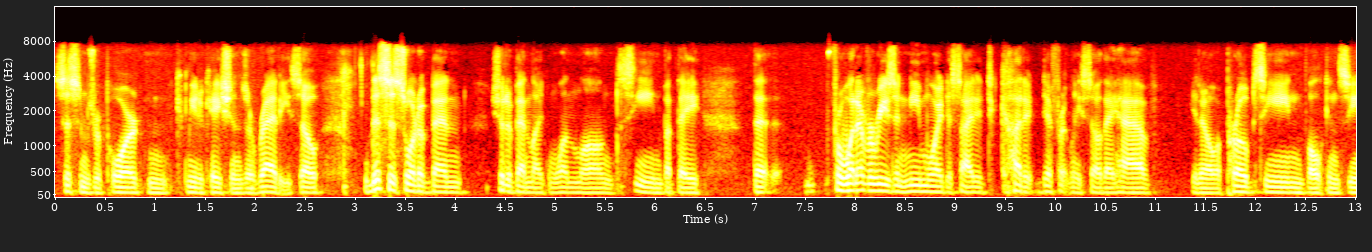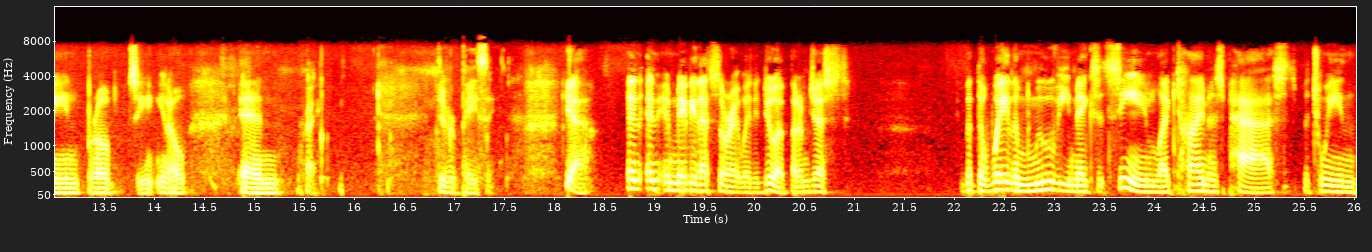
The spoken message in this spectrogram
systems report and communications are ready. So this has sort of been should have been like one long scene, but they the for whatever reason Nimoy decided to cut it differently so they have you know a probe scene, Vulcan scene, probe scene, you know, and right, different pacing. Yeah, and, and and maybe that's the right way to do it, but I'm just, but the way the movie makes it seem like time has passed between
